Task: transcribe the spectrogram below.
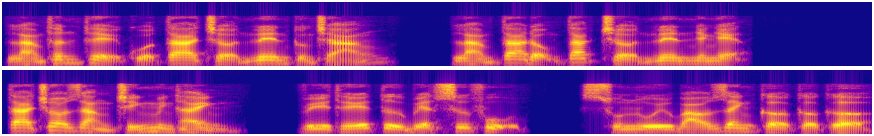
làm thân thể của ta trở nên cường tráng, làm ta động tác trở nên nhanh nhẹn. Ta cho rằng chính mình thành, vì thế từ biệt sư phụ, xuống núi báo danh cờ cờ cờ.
